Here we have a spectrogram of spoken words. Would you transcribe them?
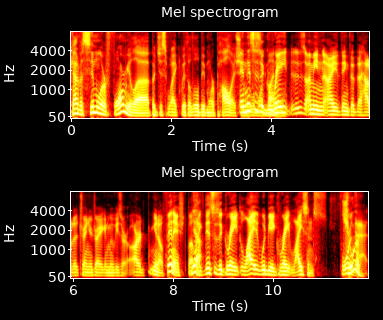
kind of a similar formula, but just like with a little bit more polish. and a this is a great this, i mean i think that the how to train your dragon movies are, are you know finished but Yeah. like this is a great li- would be a great license for sure. that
